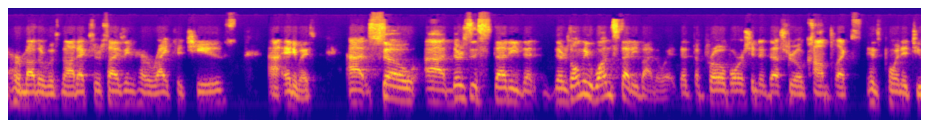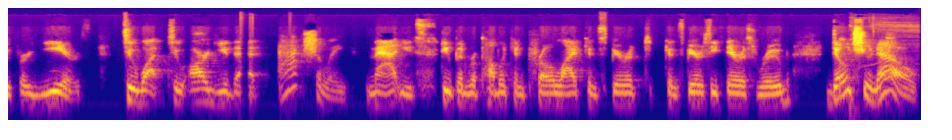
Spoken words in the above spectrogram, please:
her mother was not exercising her right to choose. Uh, anyways, uh, so uh, there's this study that there's only one study, by the way, that the pro-abortion industrial complex has pointed to for years. To what? To argue that actually, Matt, you stupid Republican pro-life conspiracy conspiracy theorist rube, don't you know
